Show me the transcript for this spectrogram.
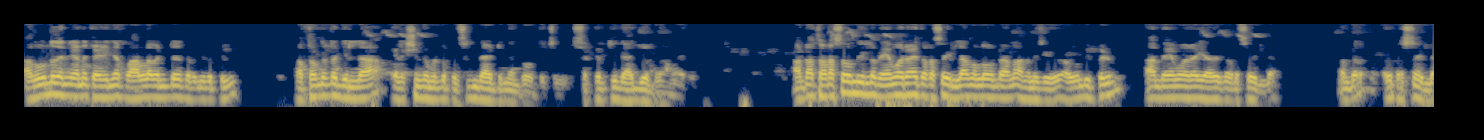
അതുകൊണ്ട് തന്നെയാണ് കഴിഞ്ഞ പാർലമെന്റ് തെരഞ്ഞെടുപ്പിൽ പത്തനംതിട്ട ജില്ലാ ഇലക്ഷൻ കമ്മിറ്റി പ്രസിഡന്റായിട്ട് ഞാൻ പ്രവർത്തിച്ചത്. സെക്രട്ടറി രാജു അബ്രഹാമായിരുന്നു. അവിടെ തടസ്സമൊന്നുമില്ല. നിയമപരമായ തടസ്സം ഇല്ല എന്നുള്ളതുകൊണ്ടാണ് അങ്ങനെ ചെയ്തത്. അതുകൊണ്ട് ഇപ്പോഴും ആ നിയമപരമായി യാതൊരു തടസ്സമില്ല അതുകൊണ്ട് അത് പ്രശ്നമില്ല.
